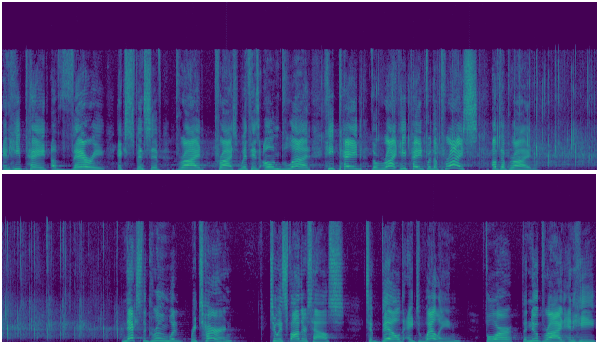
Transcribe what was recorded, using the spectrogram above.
and he paid a very expensive bride price with his own blood. He paid the right, he paid for the price of the bride. Next, the groom would return to his father's house to build a dwelling for the new bride and he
